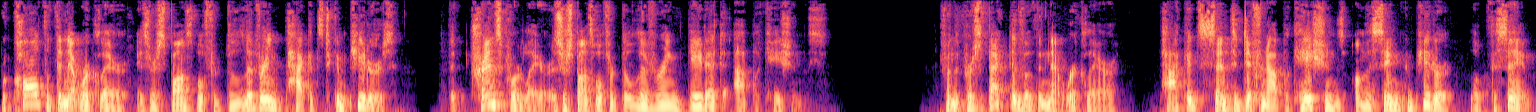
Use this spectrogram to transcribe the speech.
Recall that the network layer is responsible for delivering packets to computers. The transport layer is responsible for delivering data to applications. From the perspective of the network layer, packets sent to different applications on the same computer look the same.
